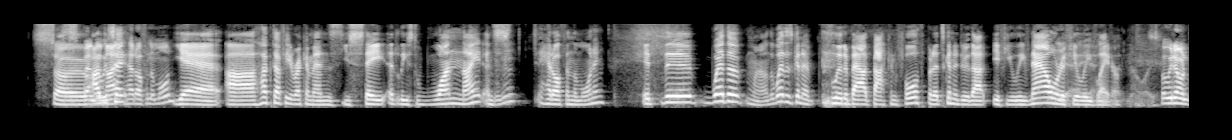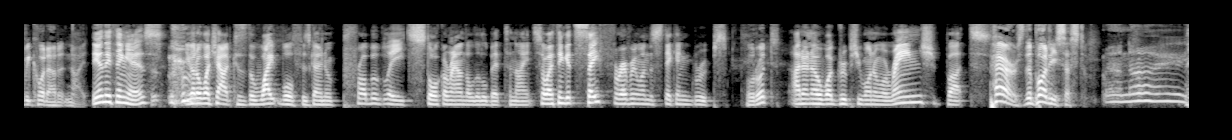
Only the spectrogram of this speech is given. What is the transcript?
So Spend I would night, say, head off in the morning. yeah, uh, Huck Duffy recommends you stay at least one night and s- head off in the morning. It the weather, well, the weather's going to flit about back and forth, but it's going to do that if you leave now or if you leave later. No worries. But we don't want to be caught out at night. The only thing is, you got to watch out because the white wolf is going to probably stalk around a little bit tonight. So I think it's safe for everyone to stick in groups. All right. I don't know what groups you want to arrange, but Pairs, the buddy system. Oh no.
